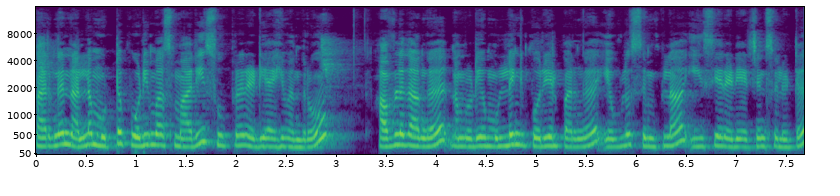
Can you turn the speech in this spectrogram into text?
பாருங்கள் நல்ல முட்டை பொடி மாஸ் மாதிரி சூப்பராக ரெடி ஆகி வந்துடும் அவ்வளோதாங்க நம்மளுடைய முள்ளங்கி பொரியல் பாருங்கள் எவ்வளோ சிம்பிளாக ஈஸியாக ரெடி ஆயிடுச்சுன்னு சொல்லிட்டு.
